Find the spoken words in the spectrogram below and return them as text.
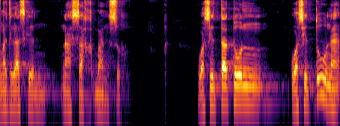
ngajelaskeun nasakh mansuh. Wasitatun wasituna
